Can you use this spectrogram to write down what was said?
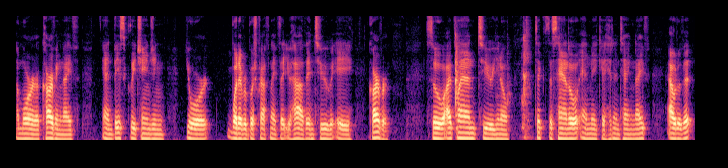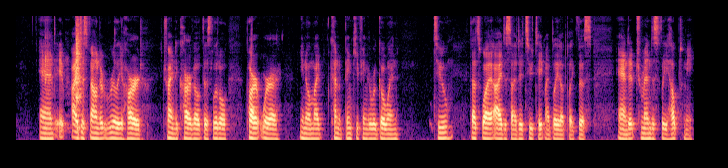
a Mora carving knife and basically changing your whatever bushcraft knife that you have into a carver. So I plan to, you know, take this handle and make a hidden tang knife out of it and it, I just found it really hard trying to carve out this little part where you know my kind of pinky finger would go in too. That's why I decided to tape my blade up like this and it tremendously helped me.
